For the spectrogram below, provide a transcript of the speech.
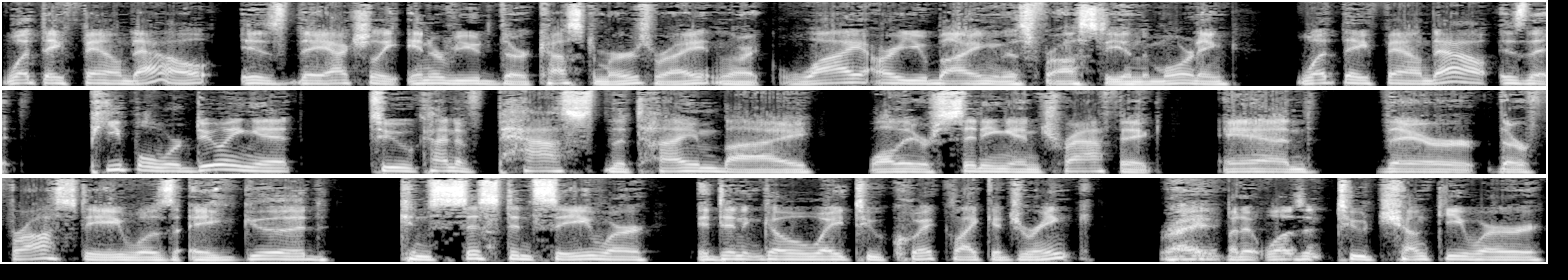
What they found out is they actually interviewed their customers right? And they're like why are you buying this frosty in the morning? What they found out is that people were doing it to kind of pass the time by while they were sitting in traffic and their their frosty was a good consistency where it didn't go away too quick like a drink, right? right. But it wasn't too chunky where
